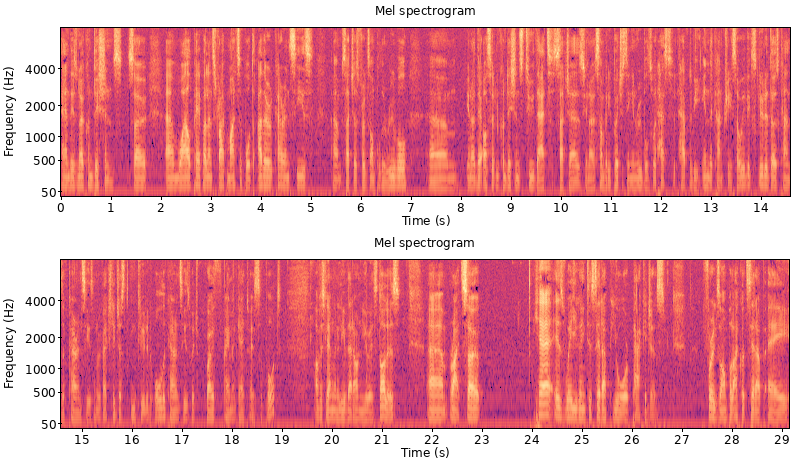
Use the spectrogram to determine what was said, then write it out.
and there's no conditions. So um, while PayPal and Stripe might support other currencies, um, such as for example the ruble, um, you know there are certain conditions to that, such as you know somebody purchasing in rubles would has to have to be in the country. So we've excluded those kinds of currencies, and we've actually just included all the currencies which both payment gateways support. Obviously, I'm going to leave that on US dollars. Um, right, so here is where you're going to set up your packages for example, I could set up a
